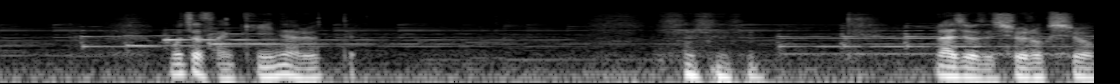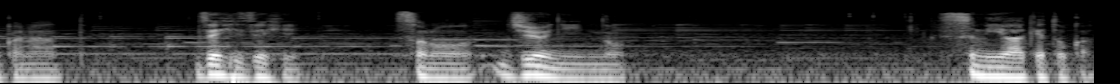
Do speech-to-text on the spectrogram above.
もちゃさん気になるって。ラジオで収録しようかなって。ぜひぜひ、その10人の住み分けとか。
